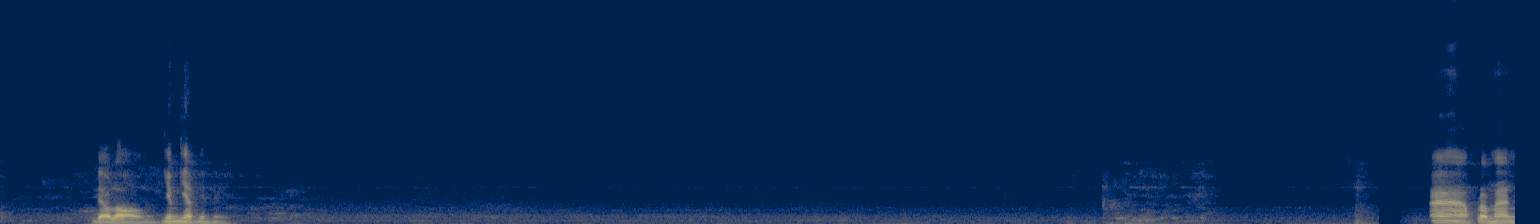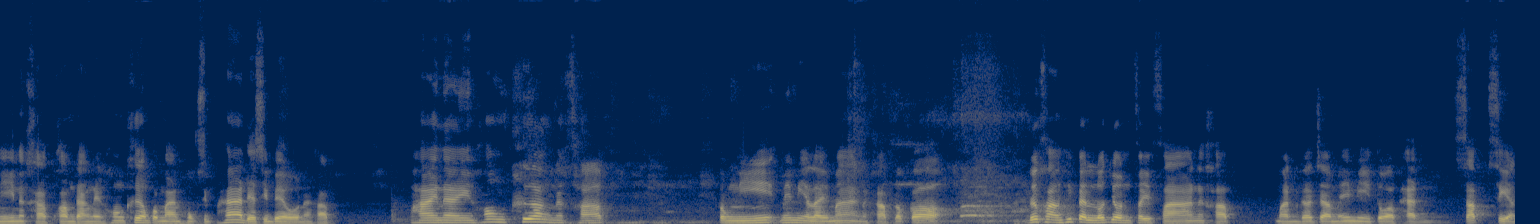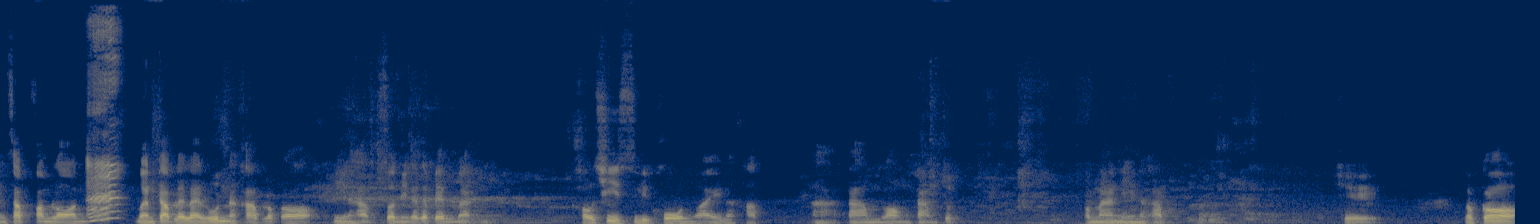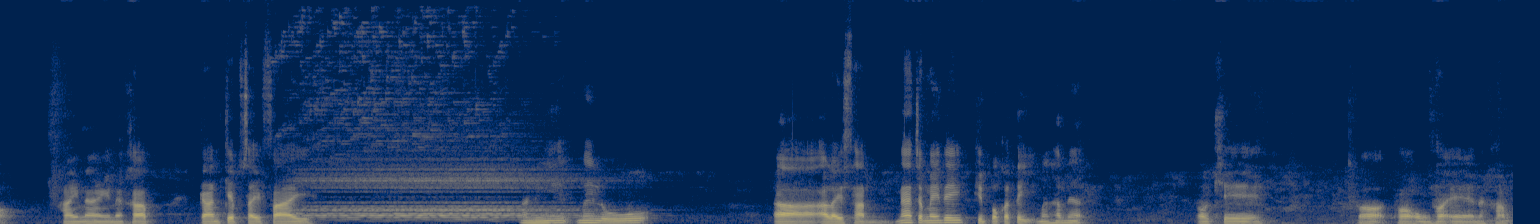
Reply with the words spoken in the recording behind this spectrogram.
เดี๋ยวลองเงียบๆนิดหนึ่งอ่าประมาณนี้นะครับ ความดังในห้องเครื่องประมาณ 65 เดซิเบลนะครับ ภายในห้องเครื่องนะครับ ตรงนี้ไม่มีอะไรมากนะครับ แล้วก็ด้วยความที่เป็นรถยนต์ไฟฟ้านะครับ มันก็จะไม่มีตัวแผ่นซับเสียงซับความร้อนเหมือนกับหลาย ๆ รุ่นนะครับ แล้วก็นี่นะครับ ส่วนนี้ก็จะเป็นเหมือนเขาฉีดซิลิโคนไว้นะครับอ่าตามร่องตามจุดประมาณนี้นะครับโอเคแล้วก็ภายในนะครับ การเก็บสายไฟ อันนี้ไม่รู้ อ่าอะไรสั่น น่าจะไม่ได้ผิดปกติมั้งครับเนี่ย โอเค ก็ท่อองค์ท่อแอร์นะครับ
